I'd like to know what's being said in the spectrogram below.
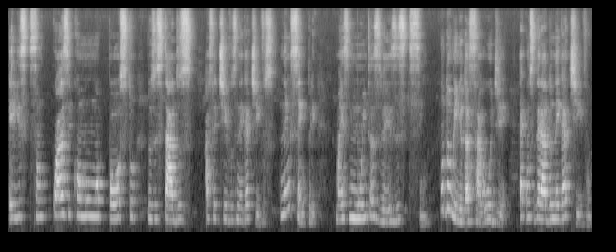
eles são quase como um oposto dos estados afetivos negativos. Nem sempre, mas muitas vezes sim. No domínio da saúde é considerado negativo.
